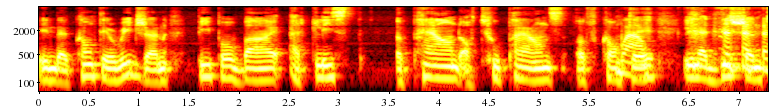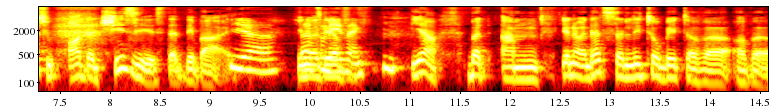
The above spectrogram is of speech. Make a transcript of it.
in the Comté region, people buy at least a pound or two pounds of Comté wow. in addition to other cheeses that they buy. Yeah, you that's know, amazing. Have, yeah, but um, you know, and that's a little bit of a of a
